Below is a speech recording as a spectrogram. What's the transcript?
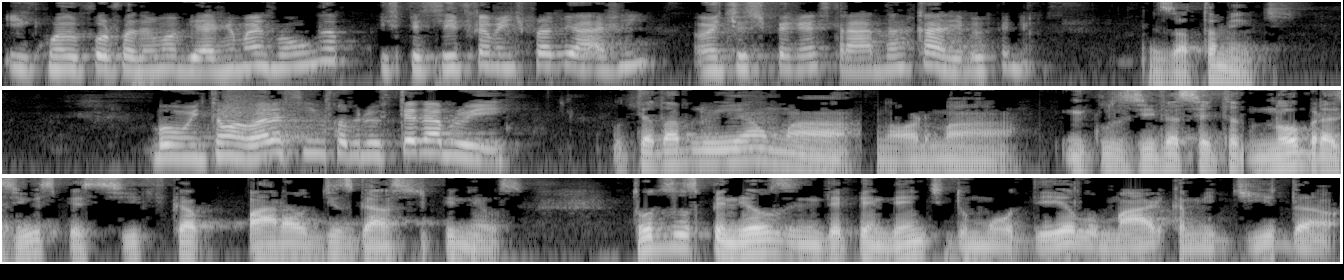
E quando for fazer uma viagem mais longa, especificamente para viagem, antes de pegar a estrada, calibre os pneus. Exatamente. Bom, então agora sim sobre o TWI. O TWI é uma norma, inclusive aceita no Brasil, específica para o desgaste de pneus. Todos os pneus, independente do modelo, marca, medida,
